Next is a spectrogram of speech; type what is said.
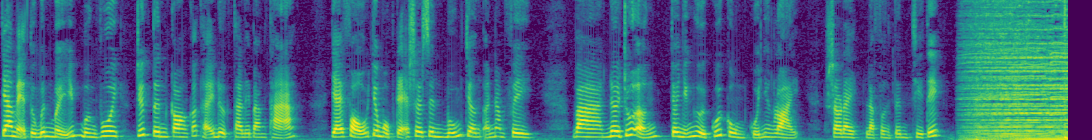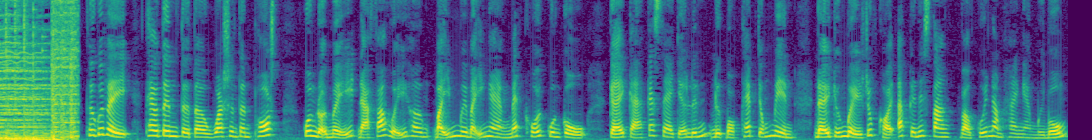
Cha mẹ tù binh Mỹ mừng vui trước tin con có thể được Taliban thả. Giải phẫu cho một trẻ sơ sinh bốn chân ở Nam Phi. Và nơi trú ẩn cho những người cuối cùng của nhân loại. Sau đây là phần tin chi tiết. Thưa quý vị, theo tin từ tờ Washington Post, quân đội Mỹ đã phá hủy hơn 77.000 mét khối quân cụ, kể cả các xe chở lính được bọc thép chống mìn để chuẩn bị rút khỏi Afghanistan vào cuối năm 2014.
